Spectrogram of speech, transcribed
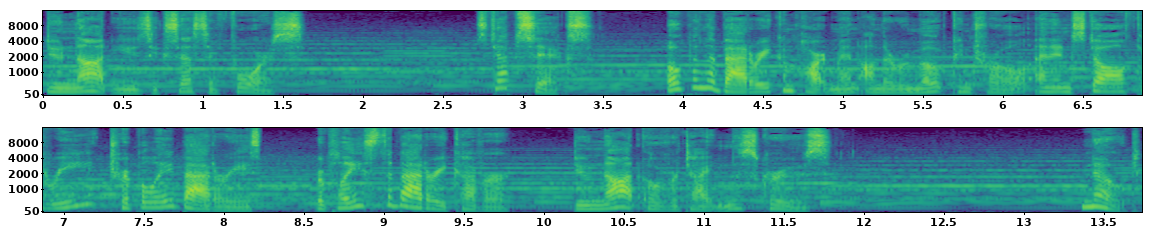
Do not use excessive force. Step 6. Open the battery compartment on the remote control and install three AAA batteries. Replace the battery cover. Do not over-tighten the screws. Note,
